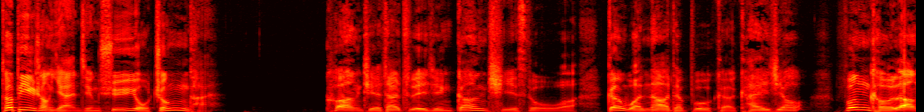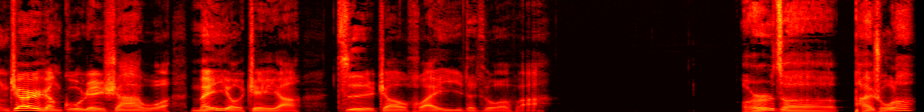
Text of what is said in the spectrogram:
他闭上眼睛，须又睁开。况且他最近刚起诉我，跟我闹得不可开交，风口浪尖上雇人杀我，没有这样自招怀疑的做法。儿子排除了？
